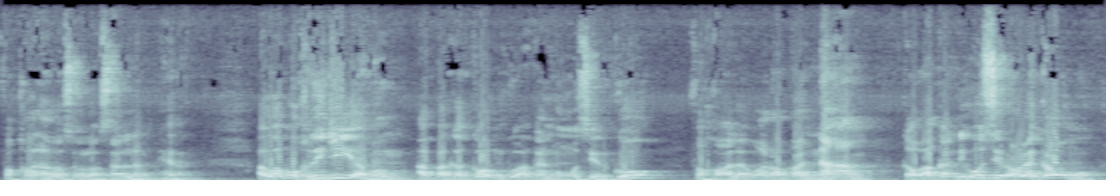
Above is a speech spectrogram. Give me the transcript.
Faqala Rasulullah sallallahu heran. Awa mukhrijiyahum, apakah kaumku akan mengusirku? Faqala Warakah, na'am, kau akan diusir oleh kaummu.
